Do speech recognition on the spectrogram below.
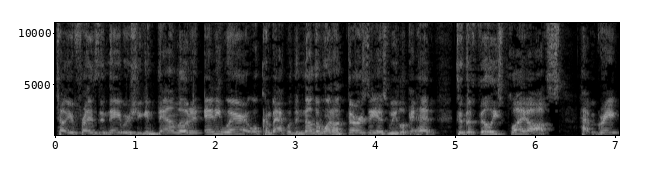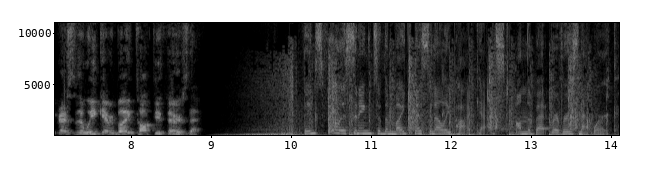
Tell your friends and neighbors you can download it anywhere. We'll come back with another one on Thursday as we look ahead to the Phillies playoffs. Have a great rest of the week, everybody. Talk to you Thursday. Thanks for listening to the Mike Missanelli podcast on the Bet Rivers Network.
